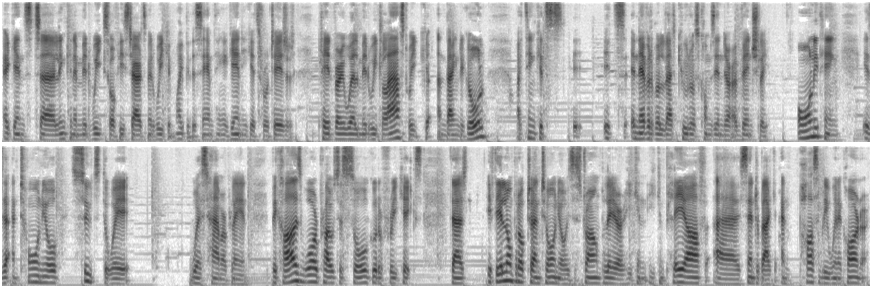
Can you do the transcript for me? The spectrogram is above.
against uh, Lincoln in midweek. So if he starts midweek, it might be the same thing again. He gets rotated. Played very well midweek last week and banged a goal. I think it's it's inevitable that Kudus comes in there eventually. Only thing is that Antonio suits the way West Ham are playing because Ward Prowse is so good at free kicks that if they lump it up to Antonio, he's a strong player. He can he can play off a centre back and possibly win a corner.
